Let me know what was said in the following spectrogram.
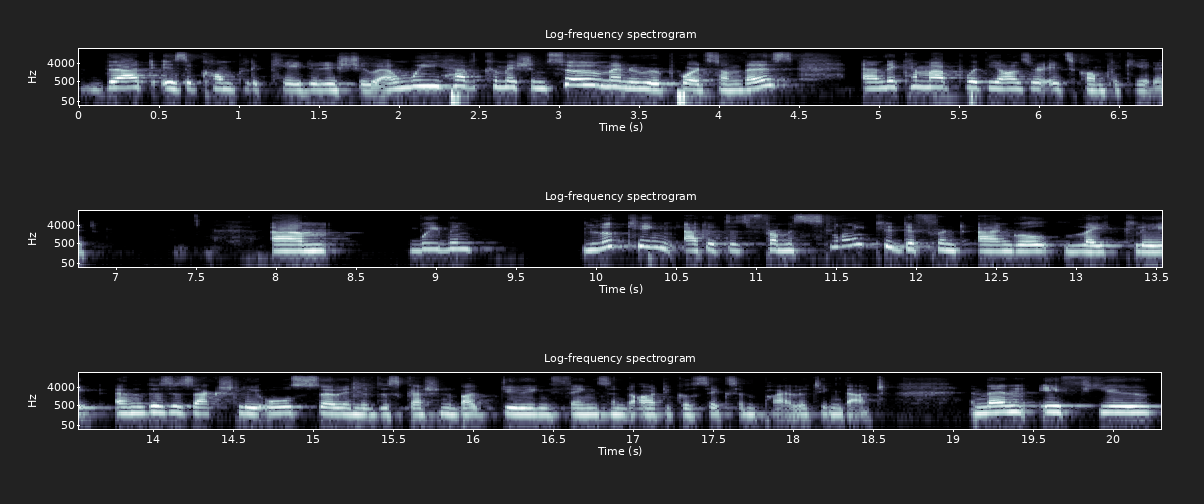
That is a complicated issue. And we have commissioned so many reports on this, and they come up with the answer it's complicated. Um, we've been looking at it from a slightly different angle lately, and this is actually also in the discussion about doing things under Article 6 and piloting that. And then if you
